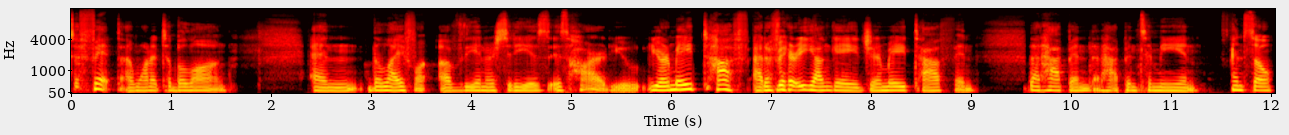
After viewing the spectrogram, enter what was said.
to fit. I wanted to belong and the life of the inner city is is hard you you're made tough at a very young age you're made tough and that happened that happened to me and and so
